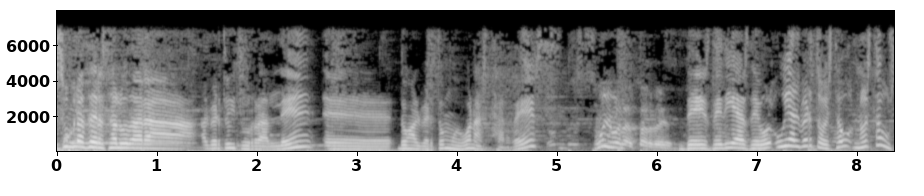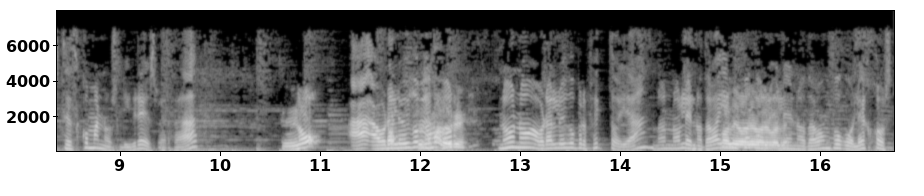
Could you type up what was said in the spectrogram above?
Es un placer saludar a Alberto Iturralde. Eh, don Alberto, muy buenas tardes. Muy buenas tardes. Desde días de... Uy, Alberto, está- no está usted con manos libres, ¿verdad? No. Ah, ahora No, lo oigo mejor. mal, ¿o qué? No, no, ahora lo oigo perfecto ya. No, no, le notaba yo Vale, un vale, poco, vale, le notaba un poco lejos.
